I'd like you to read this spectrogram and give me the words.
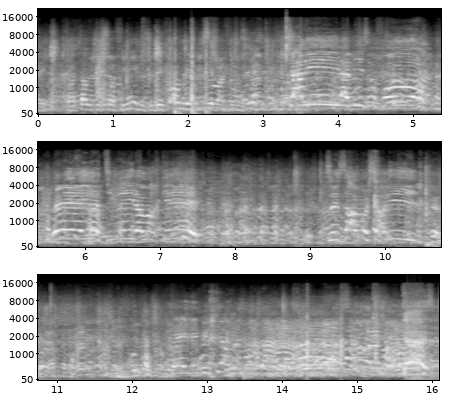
Allez, faut attendre qu'ils soient finis, parce que des fois on les dit c'est pas fini. Charlie, il a mis au fond Mais il a tiré, il a marqué C'est ça mon Charlie Tiens, il est buteur Yes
